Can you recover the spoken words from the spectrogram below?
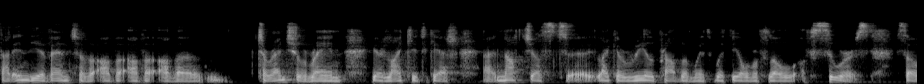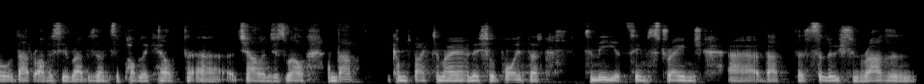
that in the event of of of, of a torrential rain, you're likely to get uh, not just uh, like a real problem with, with the overflow of sewers. So that obviously represents a public health uh, challenge as well. And that comes back to my initial point that to me it seems strange uh, that the solution, rather than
